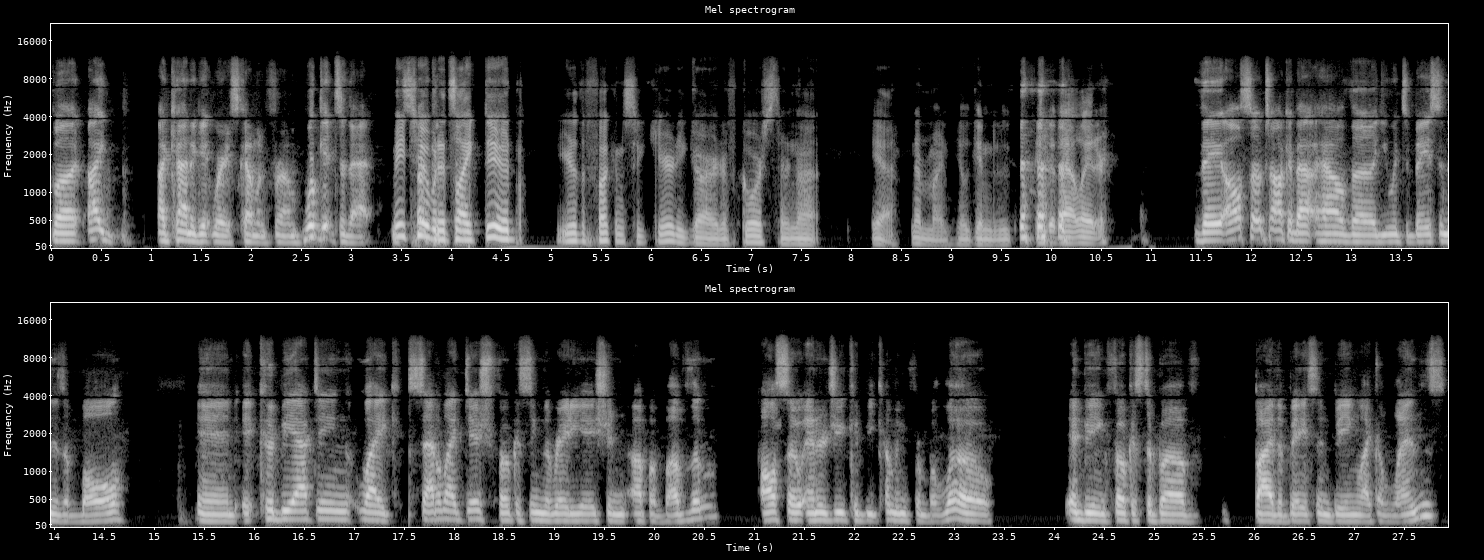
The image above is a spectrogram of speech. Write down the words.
but I I kind of get where he's coming from. We'll get to that. Me It's too, but it's like, dude, you're the fucking security guard. Of course they're not. Yeah, never mind. He'll get into, into that later. They also talk about how the Uinta Basin is a bowl, and it could be acting like a satellite dish, focusing the radiation up above them. Also, energy could be coming from below and being focused above by the basin, being like a lens.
